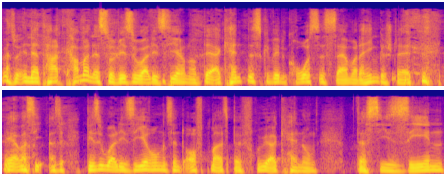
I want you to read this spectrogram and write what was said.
Also in der Tat kann man es so visualisieren. Ob der Erkenntnisgewinn groß ist, sei mal dahingestellt. Nee, aber sie, also Visualisierungen sind oftmals bei Früherkennung, dass sie sehen,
